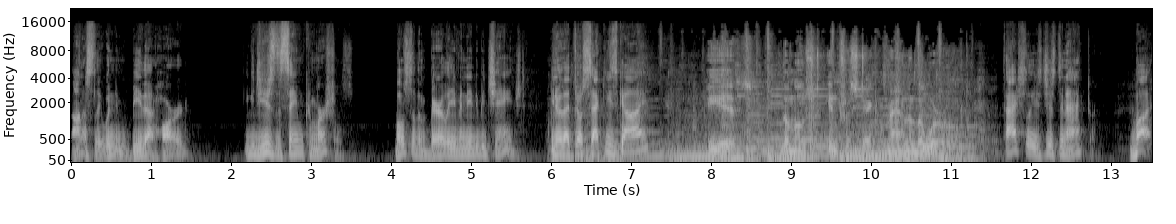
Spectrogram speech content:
Honestly, it wouldn't even be that hard. You could use the same commercials. Most of them barely even need to be changed. You know that Dos Equis guy? He is the most interesting man in the world. Actually, he's just an actor. But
